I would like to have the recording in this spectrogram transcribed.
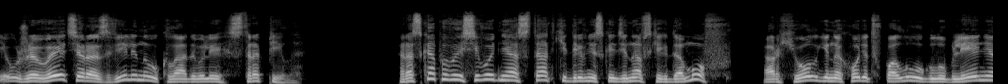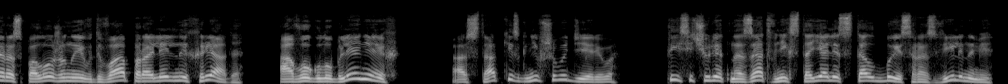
и уже в эти развилины укладывали стропила. Раскапывая сегодня остатки древнескандинавских домов, археологи находят в полу углубления, расположенные в два параллельных ряда, а в углублениях — остатки сгнившего дерева. Тысячу лет назад в них стояли столбы с развилинами,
